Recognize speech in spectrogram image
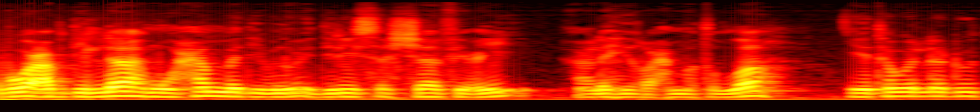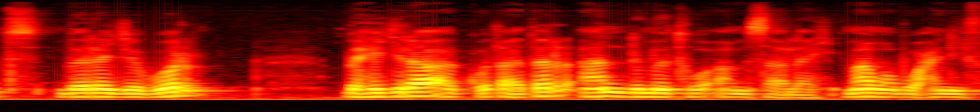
أبو عبد الله محمد بن إدريس الشافعي عليه رحمة الله يتولدوت برجب ور በሂጅራ አቆጣጠር አንድ መቶ አምሳ ላይ ኢማም አቡ ሐኒፋ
